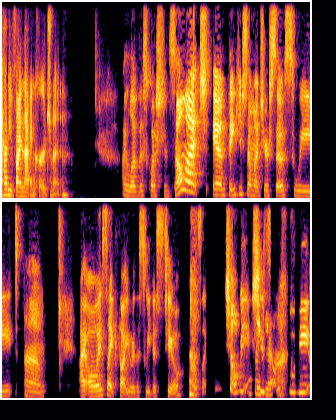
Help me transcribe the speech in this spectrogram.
how do you find that encouragement? I love this question so much. And thank you so much. You're so sweet. Um, I always like thought you were the sweetest too. I was like, Shelby, thank she's you. so sweet.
